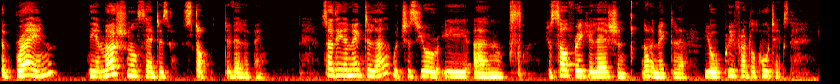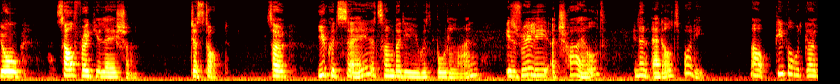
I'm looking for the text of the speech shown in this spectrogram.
the brain, the emotional centers stop developing. So the amygdala, which is your, um, your self-regulation, not amygdala, your prefrontal cortex, your self-regulation just stopped. So you could say that somebody with borderline is really a child in an adult's body. Now, people would go,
